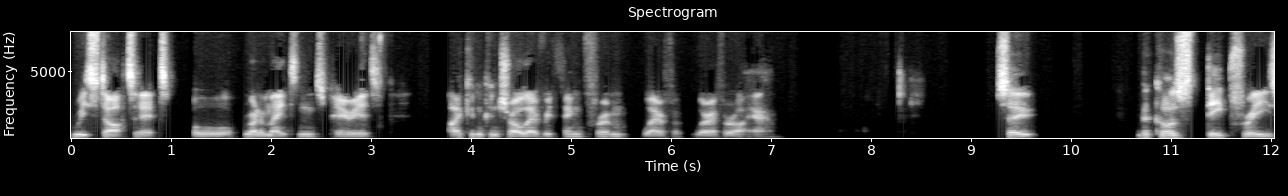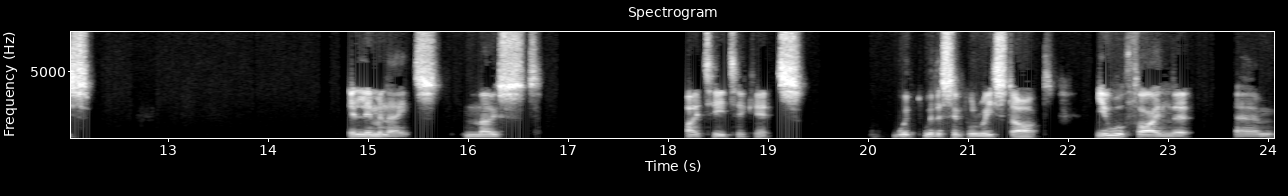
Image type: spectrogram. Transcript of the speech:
restart it or run a maintenance period I can control everything from wherever wherever I am. So because deep freeze eliminates most IT tickets with, with a simple restart, you will find that um,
